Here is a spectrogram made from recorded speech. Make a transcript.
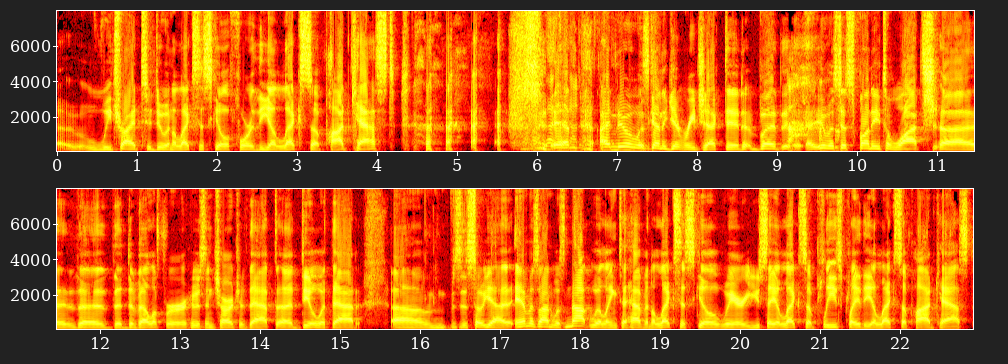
uh, we tried to do an Alexa skill for the Alexa podcast. and I knew it was going to get rejected, but it, was just funny to watch uh, the the developer who's in charge of that uh, deal with that. Um, so yeah, Amazon was not willing to have an Alexa skill where you say Alexa, please play the Alexa podcast.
